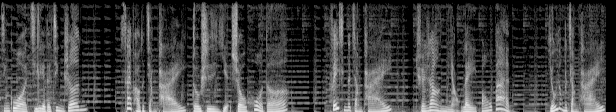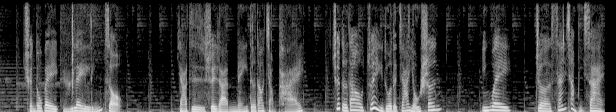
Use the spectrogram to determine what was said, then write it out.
经过激烈的竞争，赛跑的奖牌都是野兽获得，飞行的奖牌全让鸟类包办，游泳的奖牌全都被鱼类领走。鸭子虽然没得到奖牌，却得到最多的加油声，因为这三项比赛。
